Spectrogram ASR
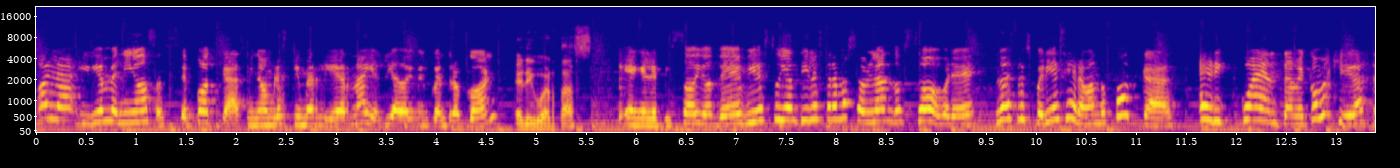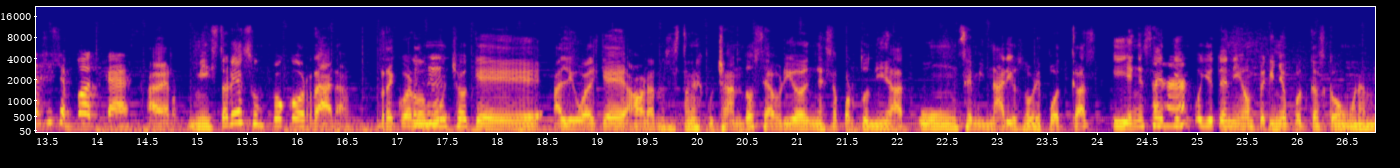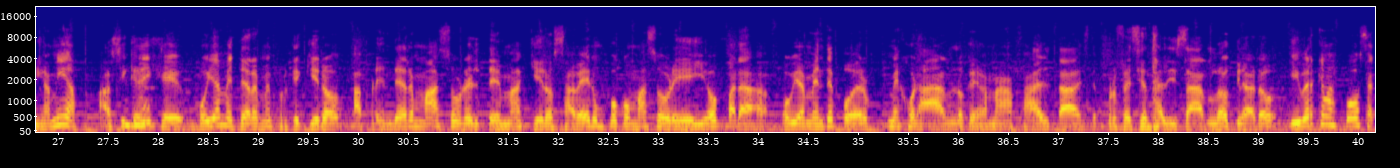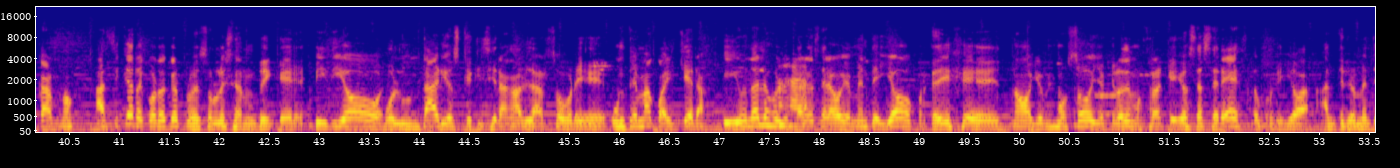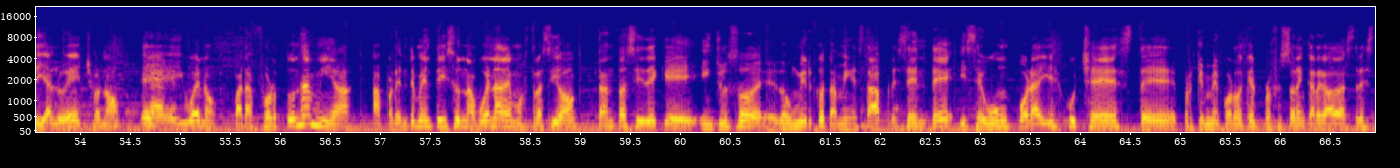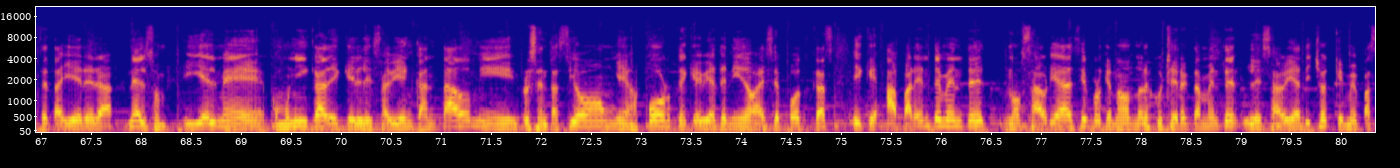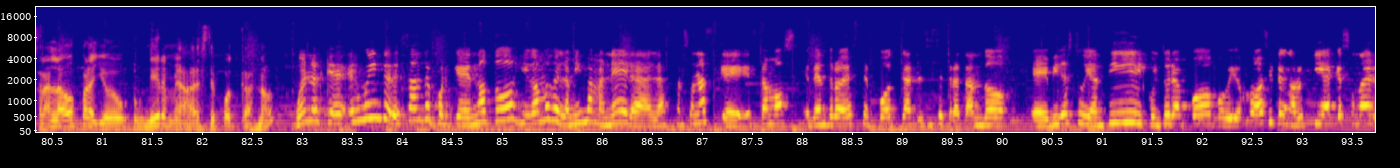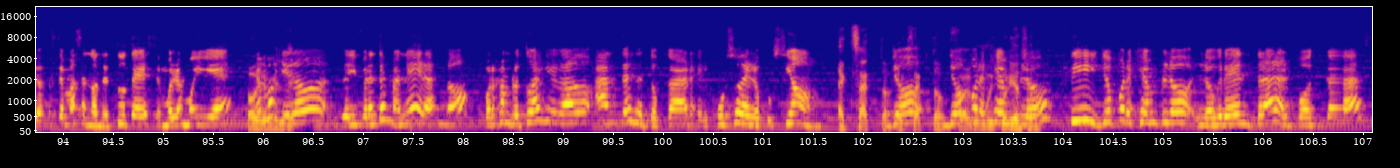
Hola y bienvenidos a CICE Podcast. Mi nombre es Kimberly Erna y el día de hoy me encuentro con Eric Huertas. En el episodio de Vida Estudiantil estaremos hablando sobre nuestra experiencia grabando podcast. Eric, cuéntame, ¿cómo es que llegaste a CICE Podcast? A ver, mi historia es un poco rara. Recuerdo mucho que, al igual que ahora nos están escuchando, se abrió en esa oportunidad un seminario sobre podcast. Y en ese tiempo yo tenía un pequeño podcast con una amiga mía. Así que dije, voy a meterme porque quiero aprender más sobre el tema, quiero saber un poco más sobre ello para obviamente poder mejorar lo que me haga falta, este, profesionalizarlo, claro, y ver qué más puedo sacar, ¿no? Así que recuerdo que el profesor Luis Enrique pidió voluntarios que quisieran hablar sobre un tema cualquiera y uno de los voluntarios era obviamente yo, porque dije, no, yo mismo soy, yo quiero demostrar que yo sé hacer esto, porque yo anteriormente ya lo he hecho, ¿no? Eh, y bueno, para fortuna mía, aparentemente hice una buena demostración, tanto así de que incluso eh, Don Mirko también estaba presente y según por ahí escuché, este, porque me acuerdo que el profesor encargado de hacer este taller era Nelson, y él me comunica de que les había encantado mi presentación, mi aporte que había tenido a ese podcast y que aparentemente no sabría decir porque no, no lo escuché directamente, les había dicho que me pasaran la voz para yo unirme a este podcast, ¿no? Bueno, es que es muy interesante porque no todos llegamos de la misma manera. Las personas que estamos dentro de este podcast, deciste tratando eh, vida estudiantil, cultura pop o videojuegos y tecnología, que es uno de los temas en donde tú te desenvuelves muy bien, hemos llegado de diferentes maneras, ¿no? Por ejemplo, tú has llegado antes de tocar el curso de locución. Exacto, exacto. Yo, por ejemplo, sí, yo, por ejemplo, logré entrar al podcast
